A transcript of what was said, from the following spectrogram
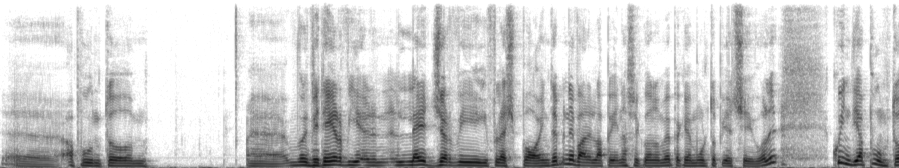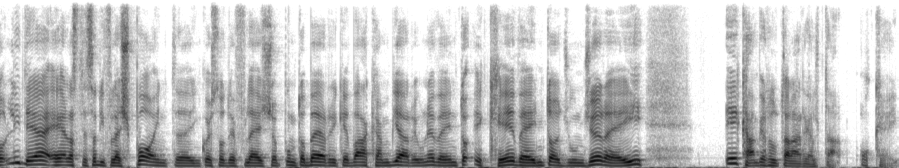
eh, appunto eh, vedervi, eh, leggervi Flashpoint, ne vale la pena secondo me perché è molto piacevole. Quindi appunto l'idea è la stessa di Flashpoint in questo The Flash, appunto Barry che va a cambiare un evento e che evento aggiungerei e cambia tutta la realtà. Ok.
